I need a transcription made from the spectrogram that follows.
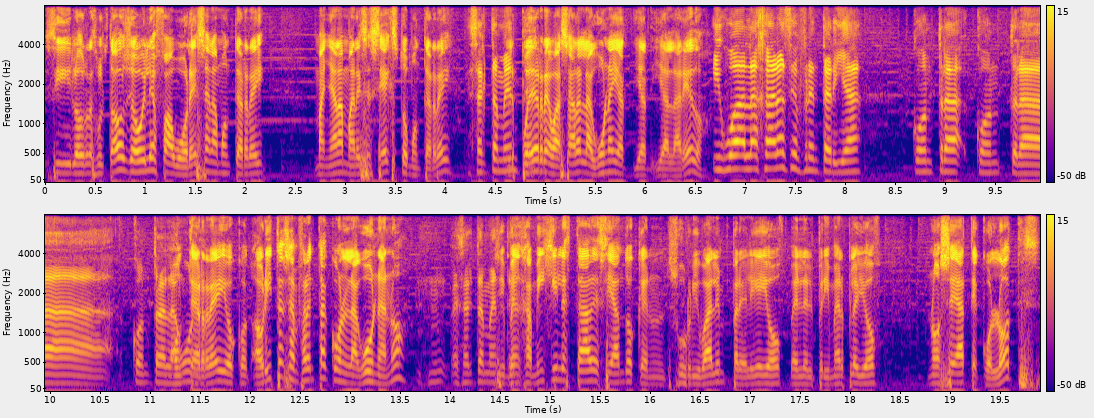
si los resultados de hoy le favorecen a Monterrey, mañana amanece sexto Monterrey. Exactamente. puede rebasar a Laguna y a, y a- y a Laredo. Y Guadalajara se enfrentaría contra contra contra Laguna. Monterrey o con- ahorita se enfrenta con Laguna, ¿no? Ujú, Si exactamente. Benjamín Gil está deseando que su rival en playoff, en el primer playoff, no sea Tecolotes.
